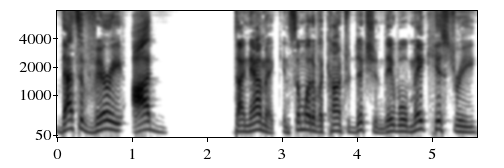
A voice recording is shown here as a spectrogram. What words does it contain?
that's a very odd dynamic and somewhat of a contradiction. They will make history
